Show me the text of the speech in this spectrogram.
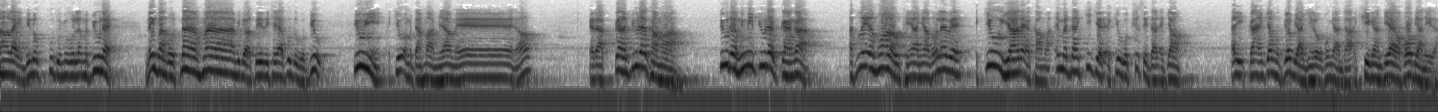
နောက်လိုက်ဒီလိုကုသိုလ်မျိုးကိုလည်းမပြုနဲ့ နိဗ္ဗာန်ကိုတန်မှန်းပြီးတော့သေသေးချာချာကုသိုလ်ကိုပြုပြုရင်အကျိုးအမတန်မှများမယ်နော်အဲ့ဒါကံပြုတဲ့ခါမှာပြုတဲ့မိမိပြုတဲ့ကံကအသေးအမွှားတော့ထင်ရညာတော့လည်းပဲအကျိုးရတဲ့အခါမှာအင်မတန်ကြည့်ကြတဲ့အကျိုးကိုဖြစ်စေတတ်တဲ့အကြောင်းအဲ့ဒီကံအကြောင်းကိုပြောပြရင်လို့ဘုန်းကြီးဒါအခြေခံတရားကိုဟောပြနေတာ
